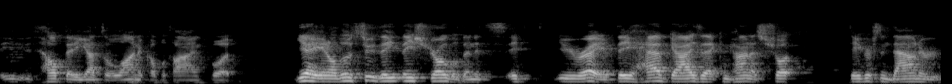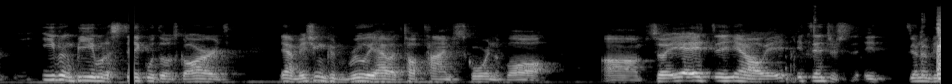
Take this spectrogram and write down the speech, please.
it helped that he got to the line a couple times. But yeah, you know, those two they they struggled, and it's it. You're right. If they have guys that can kind of shut Dickerson down or even be able to stick with those guards, yeah, Michigan could really have a tough time scoring the ball. Um, so yeah, it, it you know it, it's interesting. It's gonna be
